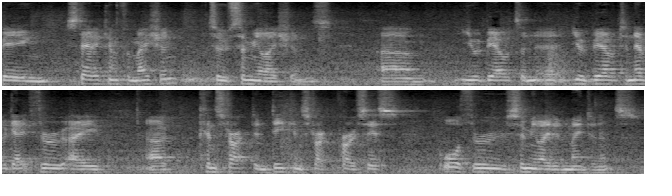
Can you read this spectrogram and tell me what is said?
being static information to simulations. Um, you would be able to uh, you would be able to navigate through a uh, construct and deconstruct process, or through simulated maintenance.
